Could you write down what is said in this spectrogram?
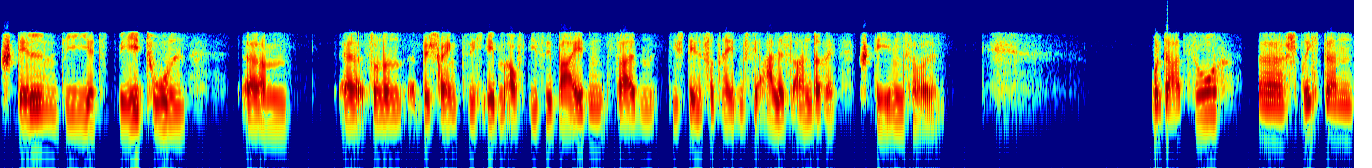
Stellen, die jetzt wehtun, ähm, äh, sondern beschränkt sich eben auf diese beiden Salben, die stellvertretend für alles andere stehen sollen. Und dazu äh, spricht dann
